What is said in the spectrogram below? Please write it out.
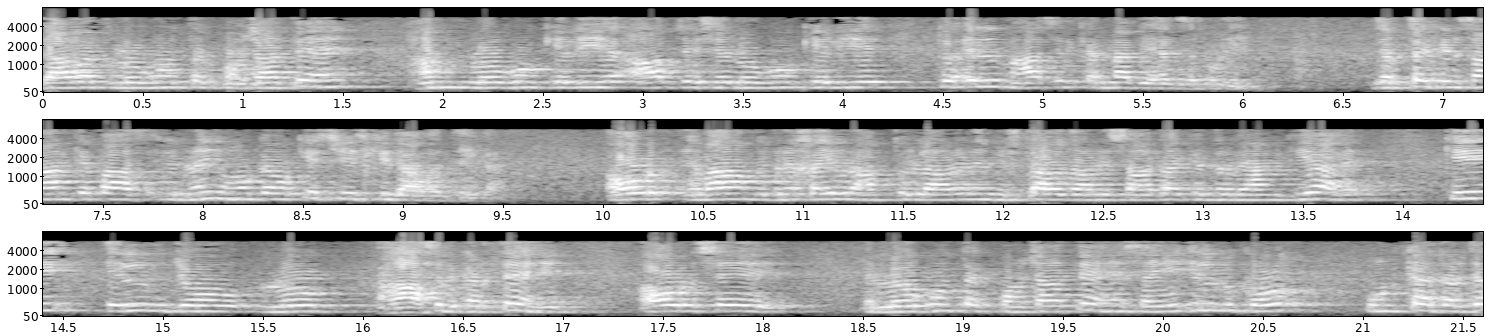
دعوت لوگوں تک پہنچاتے ہیں، ہم لوگوں کے لیے، آپ جیسے لوگوں کے لیے تو علم حاصل کرنا بےحد ضروری ہے۔ جب تک انسان کے پاس علم نہیں ہوگا، وہ کس چیز کی دعوت دے گا؟ اور امام ابن قیم رحمۃ اللہ علیہ نے مشتاق سعدہ کے اندر بیان کیا ہے کہ علم جو لوگ حاصل کرتے ہیں اور اسے لوگوں تک پہنچاتے ہیں، صحیح علم کو ان کا درجہ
